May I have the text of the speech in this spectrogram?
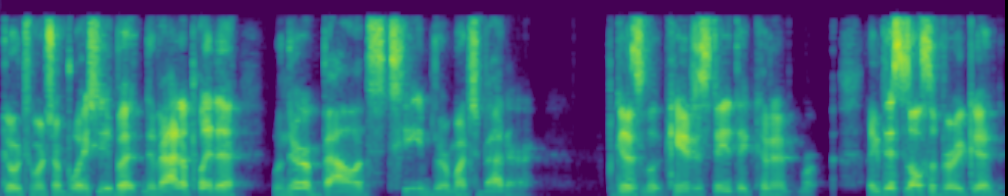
go too much on Boise but Nevada played a when they're a balanced team they're much better because look Kansas State they couldn't like this is also very good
